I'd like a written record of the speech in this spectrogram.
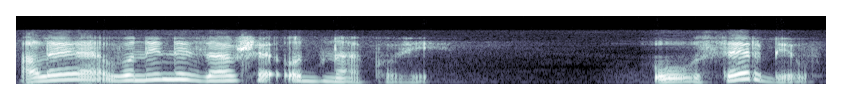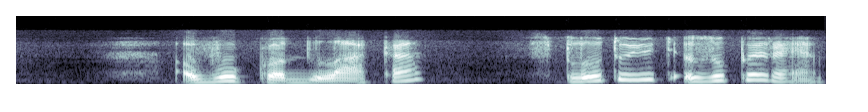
але вони не завжди однакові. У сербів вукодлака сплутують з уперем.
